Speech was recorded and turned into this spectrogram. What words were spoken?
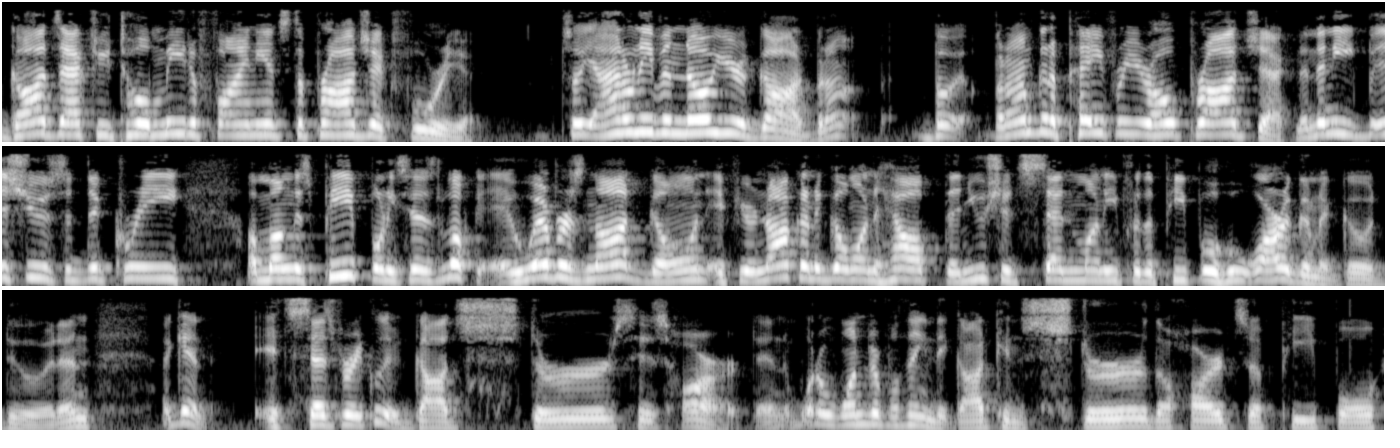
God's actually told me to finance the project for you. So I don't even know your God, but but, but I'm going to pay for your whole project. And then he issues a decree among his people, and he says, look, whoever's not going, if you're not going to go and help, then you should send money for the people who are going to go do it. And again, it says very clearly, God stirs his heart. And what a wonderful thing that God can stir the hearts of people.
